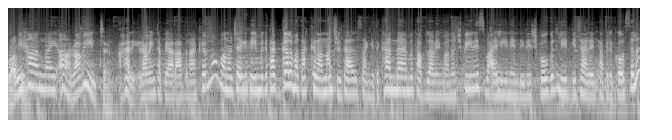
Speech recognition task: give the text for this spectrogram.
රවිහන්නයි රවීන්ට. හරි. රවින්ට අපි ආරාධනා කරනවා. මනෝජයගේ ටීම් එක ටක් ගාලා මතක් කරන්න ත්‍රිතාල් සංගීත කණ්ඩායම තබ්ලාවෙන් මනෝජ් පීරිස් වයලීනෙන් දිනේෂ් පෝගොඩ ලීඩ් ගිටාරෙන් කපිල කෝසල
